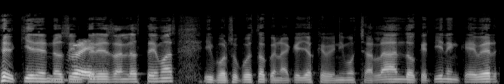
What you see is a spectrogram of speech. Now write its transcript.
de quiénes nos interesan los temas y por supuesto con aquellos que venimos charlando, que tienen que ver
